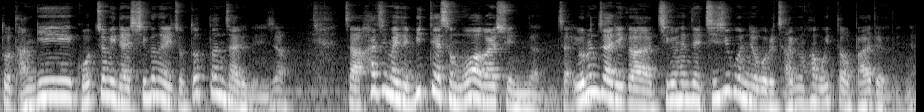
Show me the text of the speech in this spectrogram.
또 단기 고점에 대한 시그널이 좀 떴던 자리들이죠 자 하지만 이제 밑에서 모아갈 수 있는 자 이런 자리가 지금 현재 지지권력으로 작용하고 있다고 봐야 되거든요.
